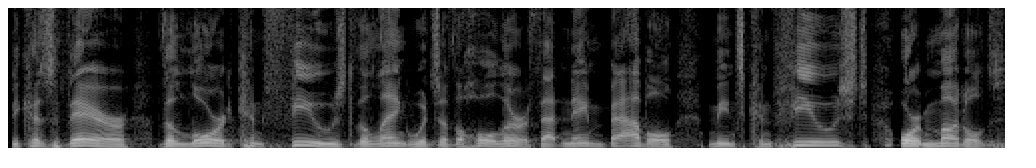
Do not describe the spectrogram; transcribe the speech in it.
because there the Lord confused the language of the whole earth. That name Babel means confused or muddled.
